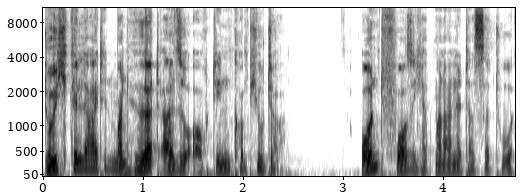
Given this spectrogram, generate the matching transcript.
durchgeleitet. Man hört also auch den Computer. Und vor sich hat man eine Tastatur.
